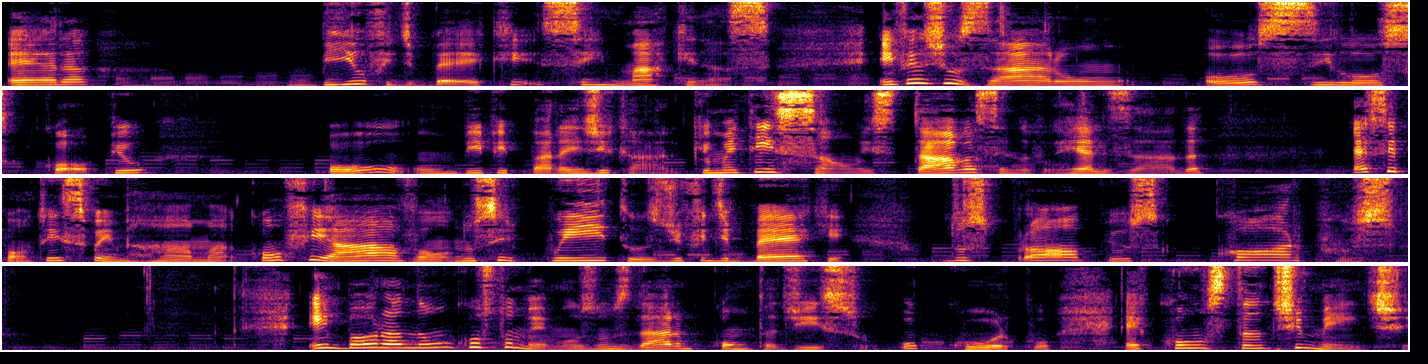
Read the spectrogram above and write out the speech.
era biofeedback sem máquinas. Em vez de usar um osciloscópio ou um bip para indicar que uma intenção estava sendo realizada, esse ponto e Swimhama confiavam nos circuitos de feedback dos próprios corpos. Embora não costumemos nos dar conta disso, o corpo é constantemente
